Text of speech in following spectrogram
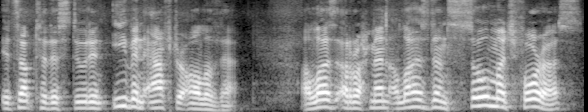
it's up to the student even after all of that. Allah is Ar Rahman, Allah has done so much for us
